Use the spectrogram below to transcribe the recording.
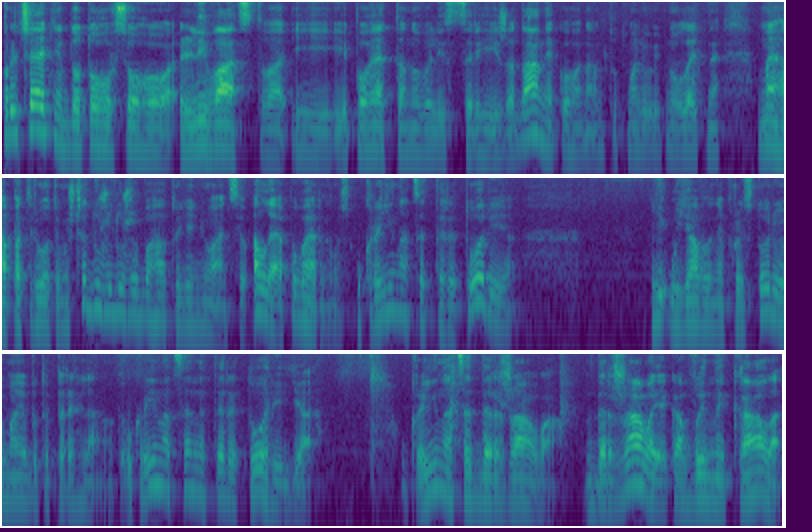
Причетні до того всього лівацтва і поет та новеліст Сергій Жадан, якого нам тут малюють, ну ледь не мегапатріотом. Ще дуже-дуже багато є нюансів. Але повернемось: Україна це територія, і уявлення про історію має бути переглянуте. Україна це не територія. Україна це держава. Держава, яка виникала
